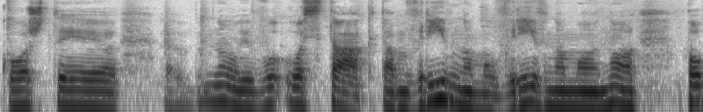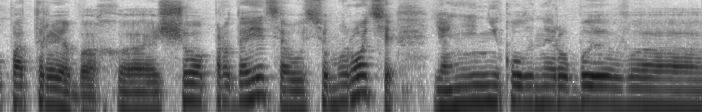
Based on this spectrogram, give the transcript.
кошти. е, Ну і ось так. Там в рівному, в рівному, ну по потребах. Е, Що продається у цьому році, я ні- ніколи не робив е,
